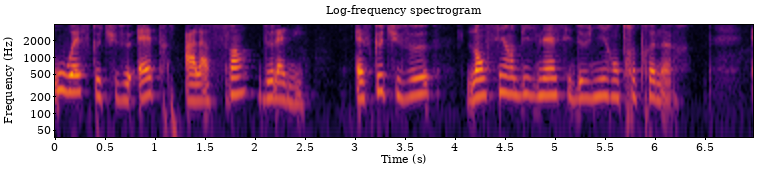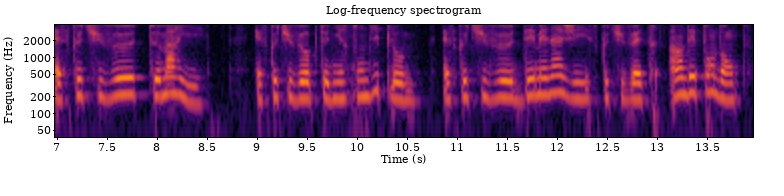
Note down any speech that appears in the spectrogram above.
Où est-ce que tu veux être à la fin de l'année? Est-ce que tu veux lancer un business et devenir entrepreneur? Est-ce que tu veux te marier? Est-ce que tu veux obtenir ton diplôme? Est-ce que tu veux déménager? Est-ce que tu veux être indépendante?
